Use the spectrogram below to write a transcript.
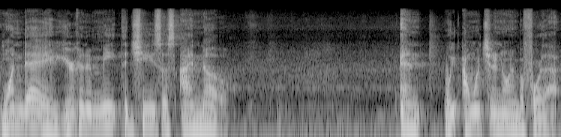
one day you're going to meet the Jesus I know. And we, I want you to know him before that.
